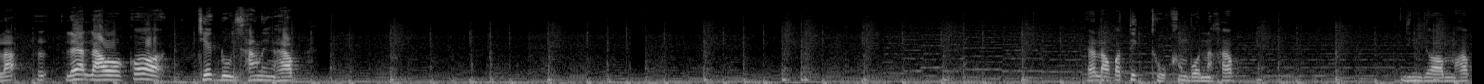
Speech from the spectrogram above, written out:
และและเราก็เช็คดูอีกครั้งหนึ่งครับ แล้วเราก็ติ๊กถูกข้างบนนะครับ ยินยอมครับ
